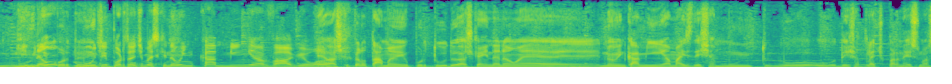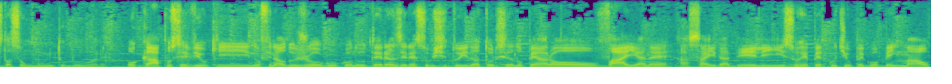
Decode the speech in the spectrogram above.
muito não, importante. muito importante, mas que não encaminha a vaga, eu, Eu acho que pelo tamanho, por tudo, eu acho que ainda não é. não encaminha, mas deixa muito. O, o- deixa o Atlético Paranaense numa situação muito boa, né? Ô Capo, você viu que no final do jogo, quando o Teranz ele é substituído, a torcida do Penharol vaia, né? A saída dele e isso repercutiu, pegou bem mal.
